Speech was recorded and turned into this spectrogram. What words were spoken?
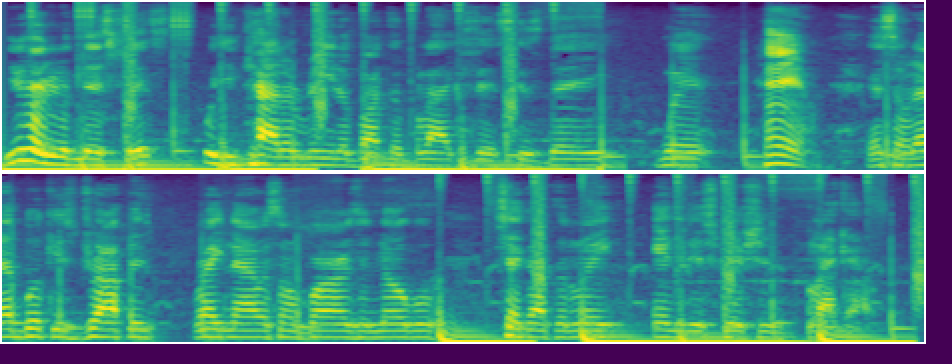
You heard of the Misfits. Well, you gotta read about the Black Fits because they went ham. And so that book is dropping right now. It's on Barnes and Noble. Check out the link in the description. Blackout.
